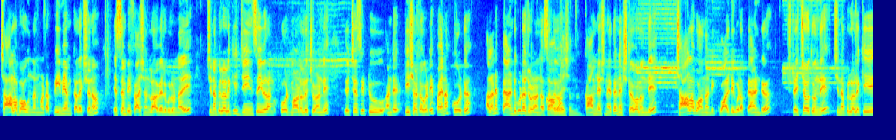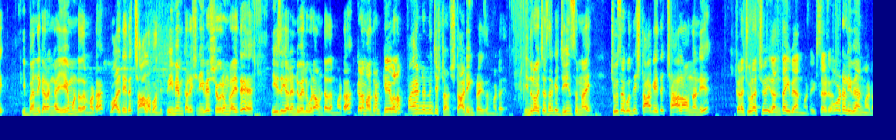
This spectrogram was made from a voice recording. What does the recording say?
చాలా బాగుందన్నమాట. ప్రీమియం కలెక్షన్ ఎస్ఎంపి ఫ్యాషన్లో అవైలబుల్ ఉన్నాయి. చిన్నపిల్లలకి జీన్స్ ఈ విధంగా కోట్ మోడల్ చూడండి. ఇది వచ్చేసి టూ అంటే టీ షర్ట్ ఒకటి పైన కోట్ అలానే ప్యాంట్ కూడా చూడండి అసలు. కాంబినేషన్ కాంబినేషన్ అయితే నెక్స్ట్ లెవెల్ ఉంది. చాలా బాగుందండి క్వాలిటీ కూడా ప్యాంట్. స్ట్రెచ్ అవుతుంది. చిన్నపిల్లలకి ఇబ్బందికరంగా ఏం ఉండదు అనమాట క్వాలిటీ అయితే చాలా బాగుంది. ప్రీమియం కలెక్షన్ ఇవే షోరూంలో అయితే ఈజీగా రెండు వేలు కూడా ఉంటుంది అనమాట ఇక్కడ మాత్రం కేవలం ఫైవ్ హండ్రెడ్ నుంచి స్టార్ట్. స్టార్టింగ్ ప్రైస్ అనమాట ఇందులో వచ్చేసరికి జీన్స్ ఉన్నాయి. చూసే కొద్దీ స్టాక్ అయితే చాలా ఉందండి. ఇక్కడ చూడొచ్చు ఇదంతా ఇవే అనమాట ఇటు సైడ్ టోటల్ ఇవే అనమాట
